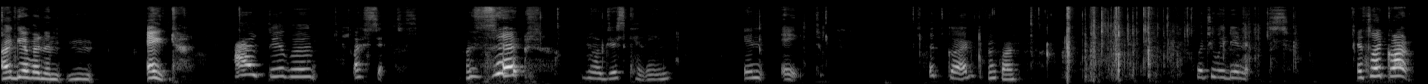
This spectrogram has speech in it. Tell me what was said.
I give it an eight. I give it a six. A six. No, just kidding. An eight. It's good. Okay. What should we do next? It's like got.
